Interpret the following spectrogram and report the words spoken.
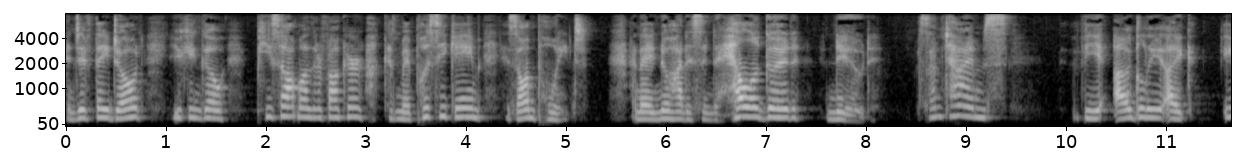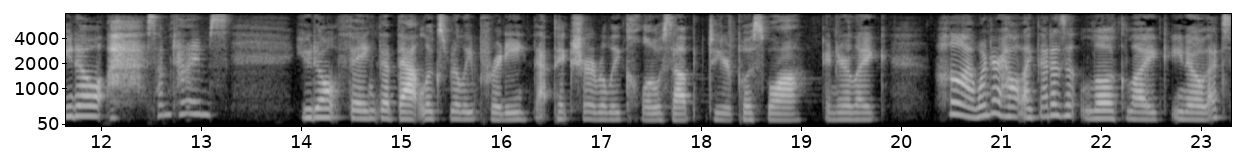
And if they don't, you can go, peace out, motherfucker, because my pussy game is on point and I know how to send a hella good nude. Sometimes the ugly, like, you know, sometimes you don't think that that looks really pretty, that picture really close up to your poussoir, and you're like, huh, I wonder how, like, that doesn't look like, you know, that's,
